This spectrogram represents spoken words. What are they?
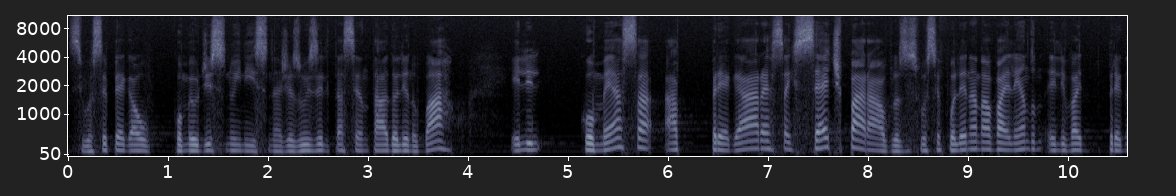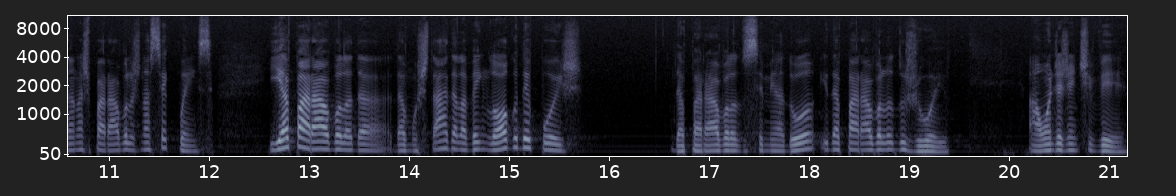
se você pegar, o, como eu disse no início, né, Jesus ele está sentado ali no barco, ele começa a pregar essas sete parábolas. Se você for ler, ela vai lendo, ele vai pregando as parábolas na sequência. E a parábola da, da mostarda, ela vem logo depois da parábola do semeador e da parábola do joio, aonde a gente vê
